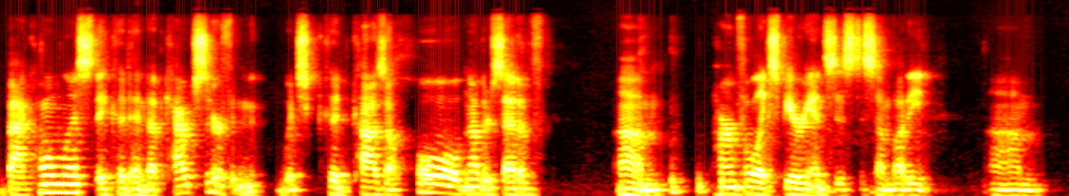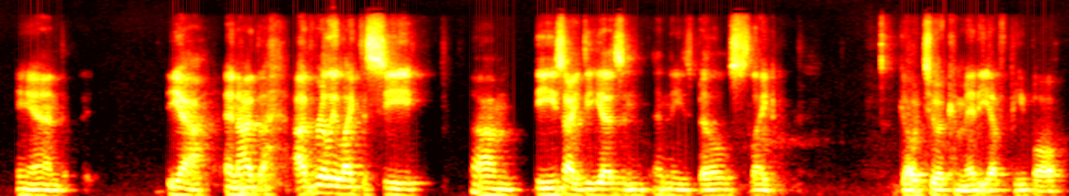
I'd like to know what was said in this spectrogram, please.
back homeless. They could end up couch surfing, which could cause a whole another set of um, harmful experiences to somebody. Um, and yeah, and I'd I'd really like to see um, these ideas and, and these bills like go to a committee of people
